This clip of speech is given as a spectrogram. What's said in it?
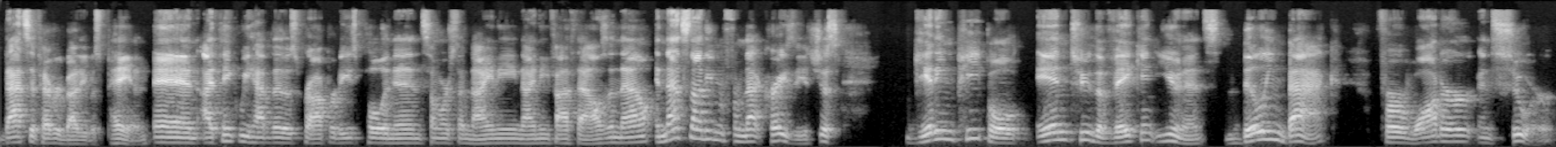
that's if everybody was paying. And I think we have those properties pulling in somewhere to 90, 95,000 now, and that's not even from that crazy. It's just getting people into the vacant units, billing back for water and sewer,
